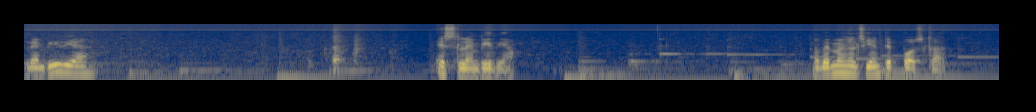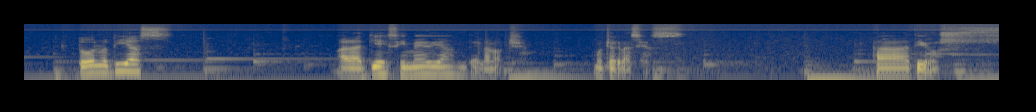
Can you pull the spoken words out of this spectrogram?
La envidia es la envidia. Nos vemos en el siguiente podcast. Todos los días a las diez y media de la noche. Muchas gracias. Adiós.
